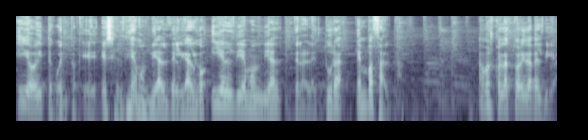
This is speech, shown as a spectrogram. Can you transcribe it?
y hoy te cuento que es el Día Mundial del Galgo y el Día Mundial de la Lectura en voz alta. Vamos con la actualidad del día.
